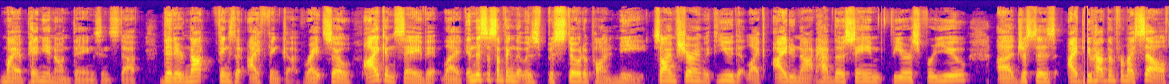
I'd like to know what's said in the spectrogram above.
my opinion on things and stuff that are not things that I think of, right? So I can say that like, and this is something that was bestowed upon me. So I'm sharing with you that like, I do not have those same fears for you, uh, just as I do have them for myself,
